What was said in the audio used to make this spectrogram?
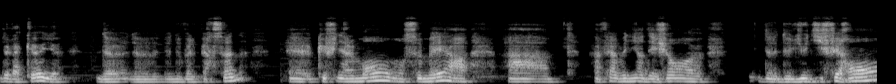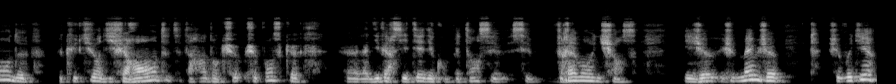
de l'accueil de, de, nouvelles personnes euh, que finalement on se met à, à, à faire venir des gens euh, de, de, lieux différents, de, de, cultures différentes, etc. Donc je, je pense que euh, la diversité des compétences, c'est vraiment une chance. Et je, je même, je, je vais vous dire,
